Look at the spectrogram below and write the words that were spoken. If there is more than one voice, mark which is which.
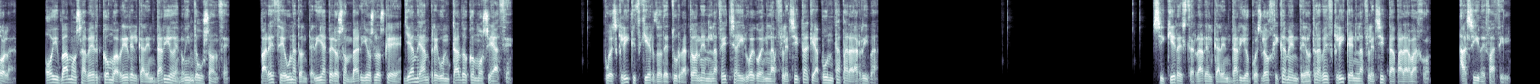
Speaker 1: Hola. Hoy vamos a ver cómo abrir el calendario en Windows 11. Parece una tontería pero son varios los que ya me han preguntado cómo se hace. Pues clic izquierdo de tu ratón en la fecha y luego en la flechita que apunta para arriba. Si quieres cerrar el calendario pues lógicamente otra vez clic en la flechita para abajo. Así de fácil.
